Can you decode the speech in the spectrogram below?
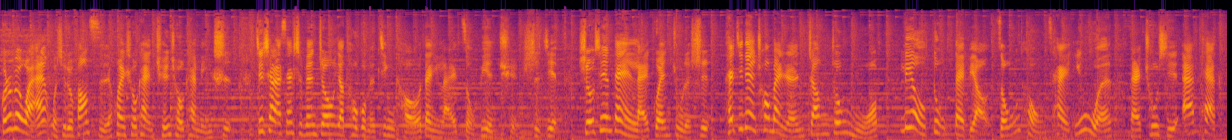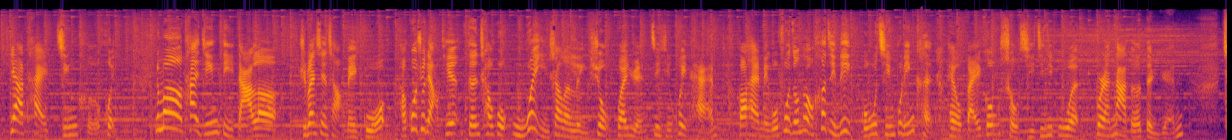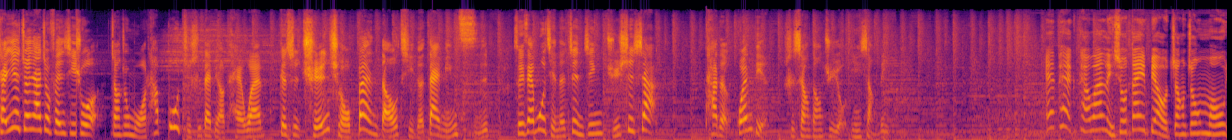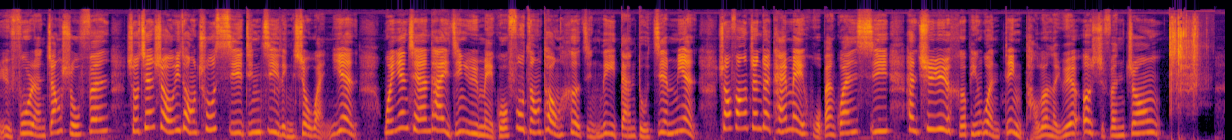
观众朋友晚安，我是刘芳慈，欢迎收看《全球看名事》。接下来三十分钟要透过我们的镜头带你来走遍全世界。首先带你来关注的是台积电创办人张忠谋六度代表总统蔡英文来出席 APEC 亚太经合会。那么他已经抵达了举办现场，美国。好，过去两天跟超过五位以上的领袖官员进行会谈，包含美国副总统贺锦丽、国务卿布林肯，还有白宫首席经济顾问布兰纳德等人。产业专家就分析说，张忠谋他不只是代表台湾，更是全球半导体的代名词。所以在目前的震惊局势下，他的观点是相当具有影响力的。台湾领袖代表张忠谋与夫人张淑芬手牵手一同出席经济领袖晚宴。晚宴前，他已经与美国副总统贺锦丽单独见面，双方针对台美伙伴关系和区域和平稳定讨论了约二十分钟。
